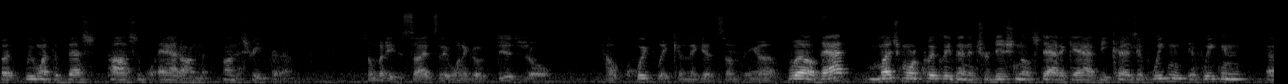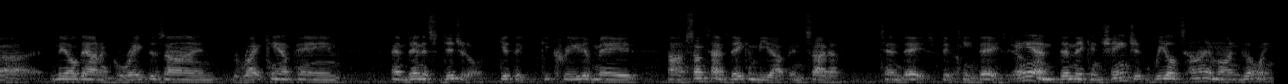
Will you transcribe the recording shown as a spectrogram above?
but we want the best possible ad on, on the street for them. Somebody decides they wanna go digital, how quickly can they get something up? Well, that much more quickly than a traditional static ad, because if we can, if we can uh, nail down a great design, the right campaign, and then it's digital, get the, get creative made, uh, sometimes they can be up inside of ten days, fifteen days, Yeah. and then they can change it real time ongoing.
